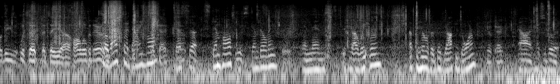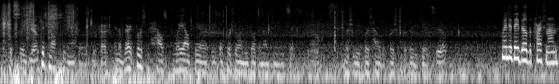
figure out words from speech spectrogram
So these, what's that? That's a uh, hall over there. So that's the dining hall. Okay. That's the STEM hall. So we have STEM building, and then this is our weight room. Up the hill is a big Yaki dorm. okay. Uh, this is where the kids sleep. Yeah. The kids can also sleep in that building. Okay. And the very first house way out there is the first building we built in 1986. Oh, Which we first housed the first group of 30 kids. yeah. When did they build the Parthenon?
